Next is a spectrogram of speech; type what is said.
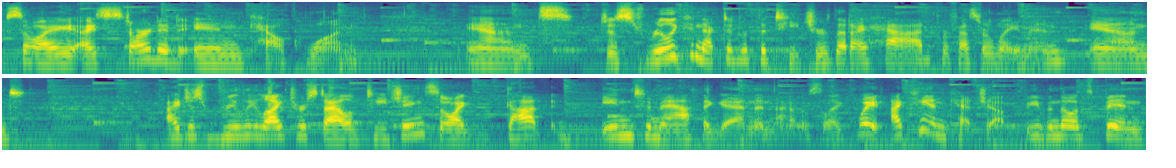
So I, I started in Calc 1 and just really connected with the teacher that I had, Professor Lehman, and I just really liked her style of teaching, so I got into math again, and I was like, wait, I can catch up, even though it's been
